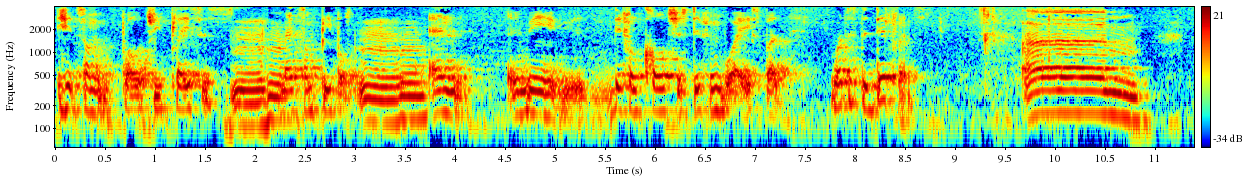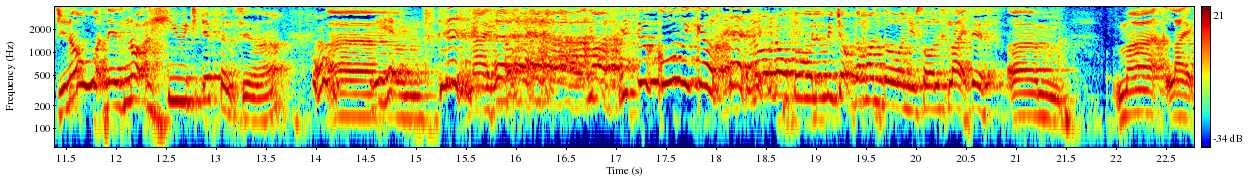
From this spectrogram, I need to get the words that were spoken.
hit some poetry places, met some people, and I mean, different cultures, different ways. But what is the difference? Um, do you know what? There's not a huge difference, you know. Um, no, We're still cool with you. no, no, for let me drop the hundo on you. So it's like this. Um, my like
